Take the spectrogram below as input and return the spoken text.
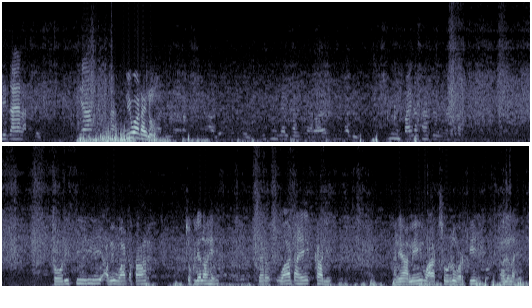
खाली जायला लागतंय. या अशानं जा. ती वाट आहे ना? थोडीशी आम्ही वाट आता चुकलेलो आहे. तर वाट आहे खाली. आणि आम्ही वाट सोडून वरती आलेलो आहे.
